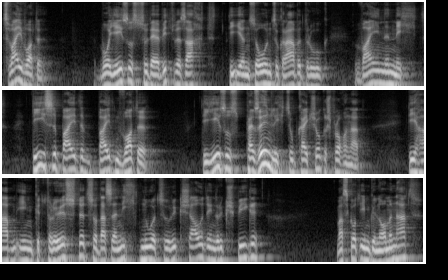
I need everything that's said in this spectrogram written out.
zwei Worte, wo Jesus zu der Witwe sagt, die ihren Sohn zu Grabe trug, weine nicht. Diese beide, beiden Worte, die Jesus persönlich zu Kaiksho gesprochen hat, die haben ihn getröstet, sodass er nicht nur zurückschaut, den Rückspiegel, was Gott ihm genommen hat,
